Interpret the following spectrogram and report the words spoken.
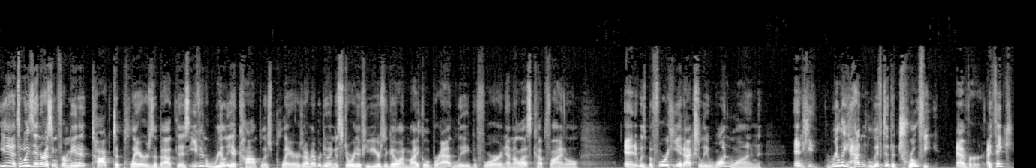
Yeah, it's always interesting for me to talk to players about this, even really accomplished players. I remember doing a story a few years ago on Michael Bradley before an MLS Cup final, and it was before he had actually won one, and he really hadn't lifted a trophy ever. I think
